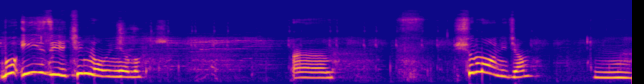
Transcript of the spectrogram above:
bu easy kimle oynayalım? Eee şununla oynayacağım. Hmm.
